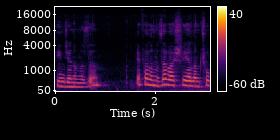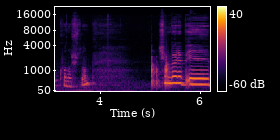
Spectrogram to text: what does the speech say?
fincanımızı. Ve başlayalım. Çok konuştum. Şimdi böyle e,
